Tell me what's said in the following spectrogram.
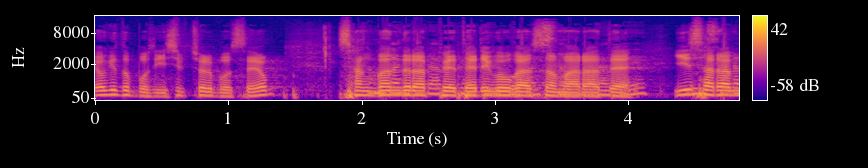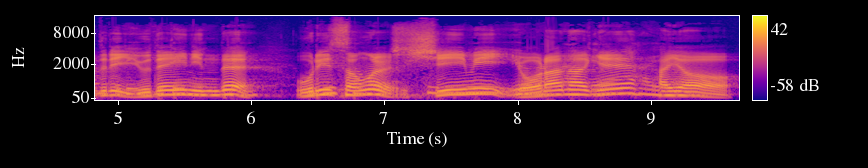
여기도 보세요. 20절 보세요. 상관들 앞에 데리고 가서 말하되 이 사람들이 유대인인데 우리 성을 심히 요란하게 하여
